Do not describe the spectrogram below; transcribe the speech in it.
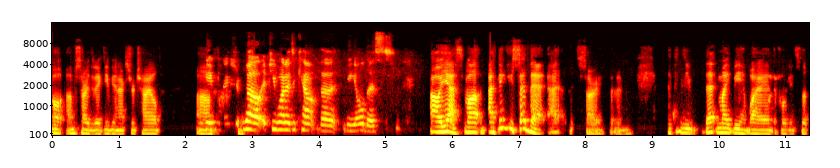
Oh, I'm sorry. Did I give you an extra child? Um, extra, well, if you wanted to count the the oldest. Oh yes. Well, I think you said that. I, sorry, but I think you, that might be why I had the Freudian slip.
